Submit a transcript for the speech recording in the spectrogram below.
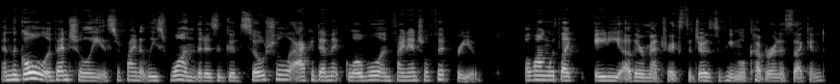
and the goal eventually is to find at least one that is a good social, academic, global, and financial fit for you along with like 80 other metrics that Josephine will cover in a second.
